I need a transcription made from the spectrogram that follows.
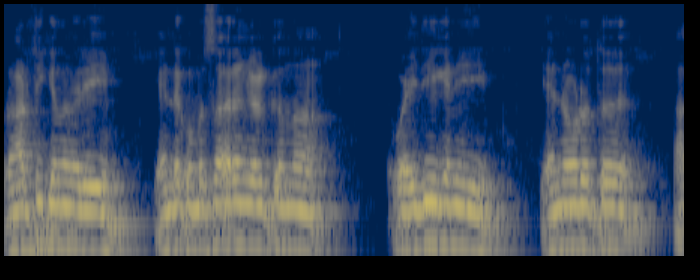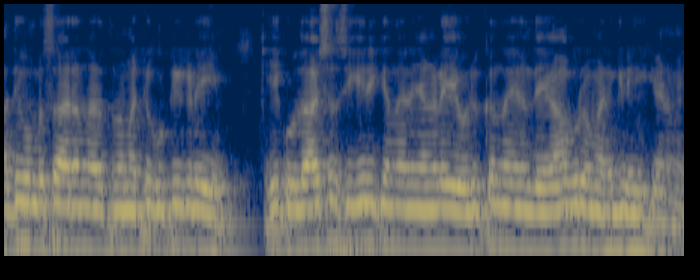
പ്രാർത്ഥിക്കുന്നവരെയും എന്റെ കുമ്പസാരം കേൾക്കുന്ന വൈദികനെയും എന്നോടൊത്ത് അതികുമ്പസാരം നടത്തുന്ന മറ്റു കുട്ടികളെയും ഈ കുദാശ സ്വീകരിക്കുന്നതിന് ഞങ്ങളെ ഒരുക്കുന്നതിനും ദയാപൂർവം അനുഗ്രഹിക്കണമേ.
